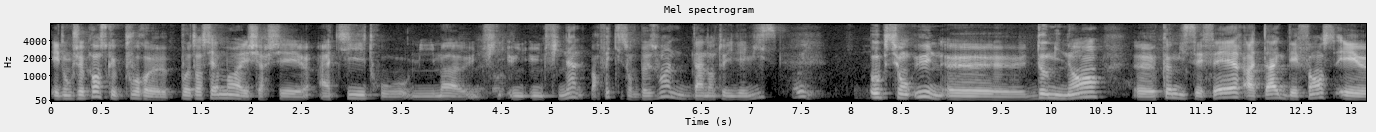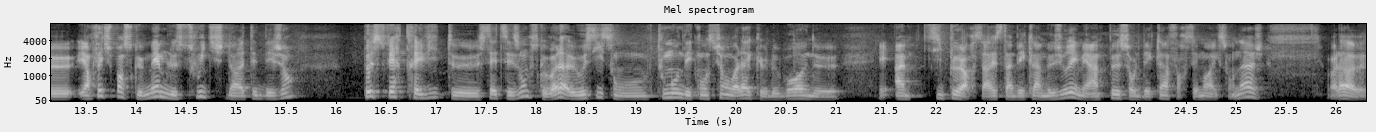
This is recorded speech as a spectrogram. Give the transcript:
Et donc je pense que pour euh, potentiellement aller chercher un titre ou au minima une, une, finale, en fait ils ont besoin d'un Anthony Davis. Option 1, euh, dominant, euh, comme il sait faire, attaque, défense. Et, et, en fait je pense que même le switch dans la tête des gens peut se faire très vite cette saison, parce que voilà, eux aussi, sont, tout le monde est conscient voilà, que LeBron est un petit peu, alors ça reste un déclin mesuré, mais un peu sur le déclin forcément avec son âge voilà, euh,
